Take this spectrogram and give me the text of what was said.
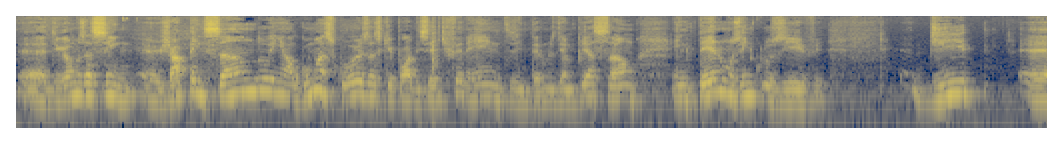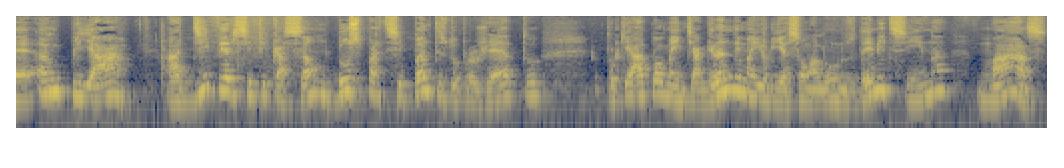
é, digamos assim, é, já pensando em algumas coisas que podem ser diferentes em termos de ampliação, em termos, inclusive, de é, ampliar a diversificação dos participantes do projeto, porque atualmente a grande maioria são alunos de medicina, mas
